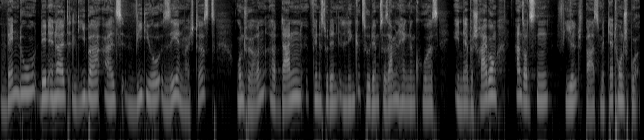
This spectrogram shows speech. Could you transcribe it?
Wenn du den Inhalt lieber als Video sehen möchtest und hören, äh, dann findest du den Link zu dem zusammenhängenden Kurs in der Beschreibung. Ansonsten viel Spaß mit der Tonspur.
